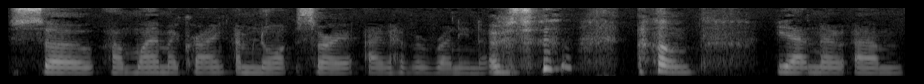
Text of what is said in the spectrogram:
So, um, why am I crying? I'm not sorry. I have a runny nose. um, yeah, no. Um,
